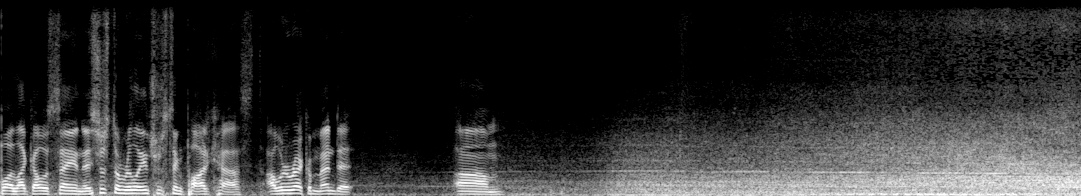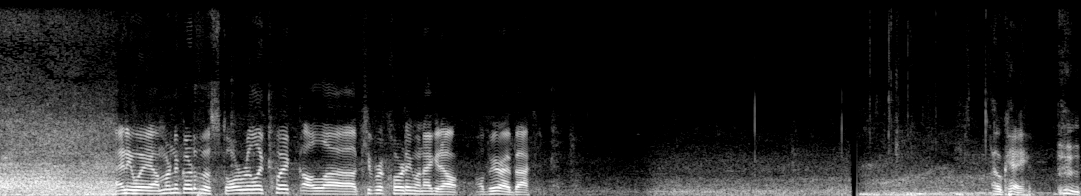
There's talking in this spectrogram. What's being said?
But like I was saying, it's just a really interesting podcast. I would recommend it. Um, anyway, I'm gonna go to the store really quick. I'll uh, keep recording when I get out. I'll be right back. Okay.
